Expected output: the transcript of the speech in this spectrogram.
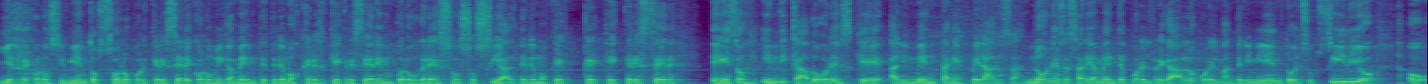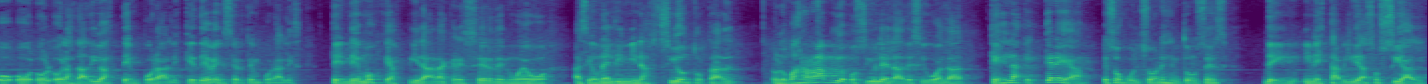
y el reconocimiento solo por crecer económicamente. Tenemos que, crecer en progreso social, tenemos que, crecer en esos indicadores que alimentan esperanza, no necesariamente por el regalo, por el mantenimiento, el subsidio o, o- las dádivas temporales, que deben ser temporales. Tenemos que aspirar a crecer de nuevo hacia una eliminación total o lo más rápido posible de la desigualdad, que es la que crea esos bolsones entonces de in- inestabilidad social,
